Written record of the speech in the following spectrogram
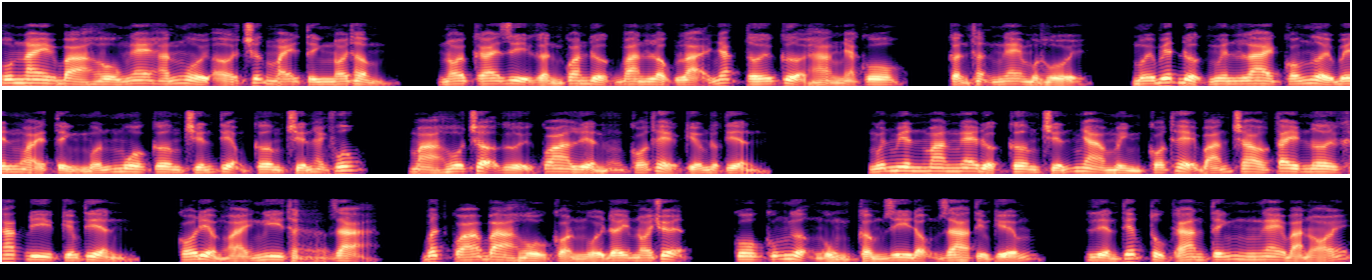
Hôm nay bà hồ nghe hắn ngồi ở trước máy tính nói thầm, nói cái gì gần quan được ban lộc lại nhắc tới cửa hàng nhà cô, cẩn thận nghe một hồi mới biết được nguyên lai có người bên ngoài tỉnh muốn mua cơm chiến tiệm cơm chiến hạnh phúc, mà hỗ trợ gửi qua liền có thể kiếm được tiền. Nguyễn miên man nghe được cơm chiến nhà mình có thể bán trao tay nơi khác đi kiếm tiền, có điểm hoài nghi thật giả, bất quá bà hồ còn ngồi đây nói chuyện, cô cũng ngượng ngùng cầm di động ra tìm kiếm, liền tiếp tục an tĩnh nghe bà nói.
